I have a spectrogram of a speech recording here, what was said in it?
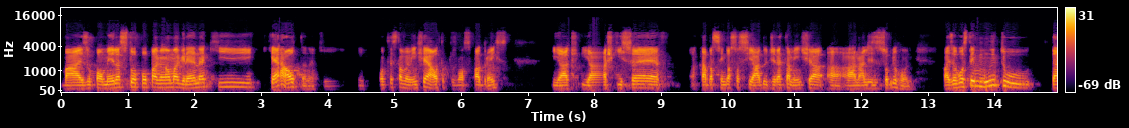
mas o Palmeiras topou pagar uma grana que, que é alta, né? Que contestavelmente é alta para os nossos padrões. E acho, e acho que isso é acaba sendo associado diretamente à, à, análise sobre o Rony. Mas eu gostei muito da,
